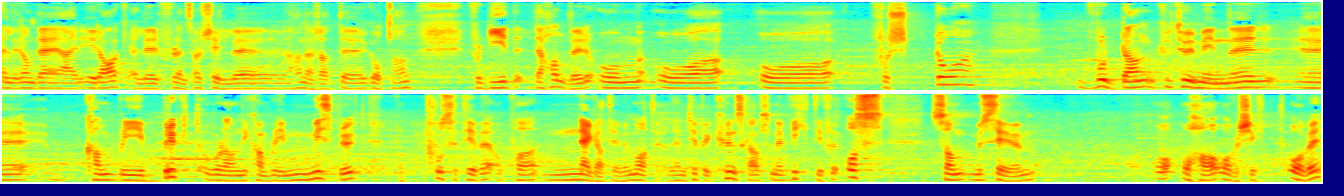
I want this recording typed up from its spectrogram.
eller om det er Irak, eller for den saks skyld, han har sagt Gotland. Fordi det handler om å, å forstå hvordan kulturminner eh, kan bli brukt, og hvordan de kan bli misbrukt på positive og på negative måter. Det er en type kunnskap som er viktig for oss som museum å, å ha oversikt over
